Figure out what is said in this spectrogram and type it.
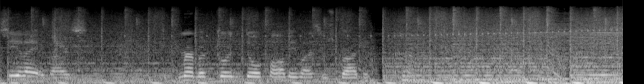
See you later, guys. Remember, join the Dorf Army by subscribing.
